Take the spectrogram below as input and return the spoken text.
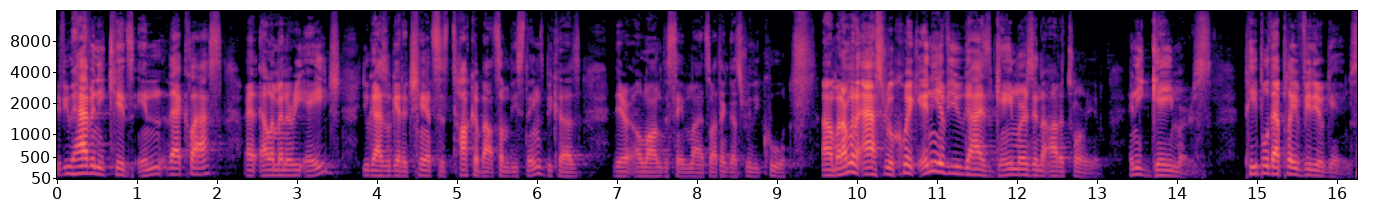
if you have any kids in that class at elementary age, you guys will get a chance to talk about some of these things because they're along the same line. So I think that's really cool. Um, but I'm going to ask real quick any of you guys gamers in the auditorium? Any gamers? People that play video games.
